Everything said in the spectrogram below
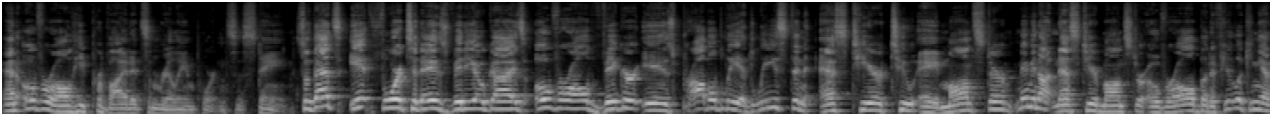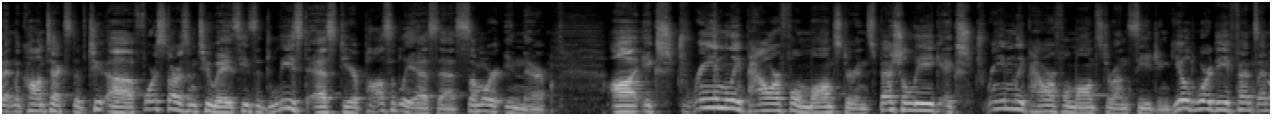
and overall he provided some really important sustain. So that's it for today's video, guys. Overall, Vigor is probably at least an S tier to a monster. Maybe not an S tier monster overall, but if you're looking at it in the context of two, uh, four stars and two A's, he's at least S tier, possibly SS, somewhere in there. Uh, extremely powerful monster in Special League, extremely powerful monster on Siege and Guild War defense, and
